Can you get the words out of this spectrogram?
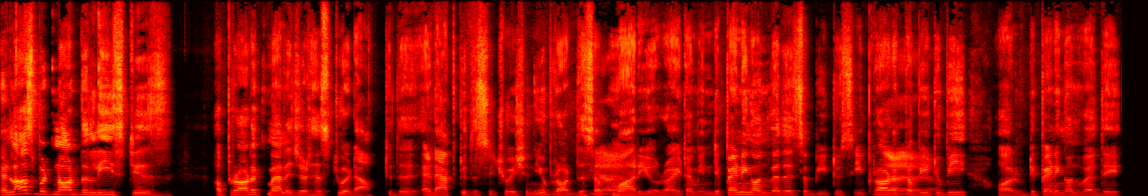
And last but not the least is a product manager has to adapt to the adapt to the situation. You brought this up, Yeah. Mario, right? I mean, depending on whether it's a B2C product or yeah, yeah. B2B, or depending on whether they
